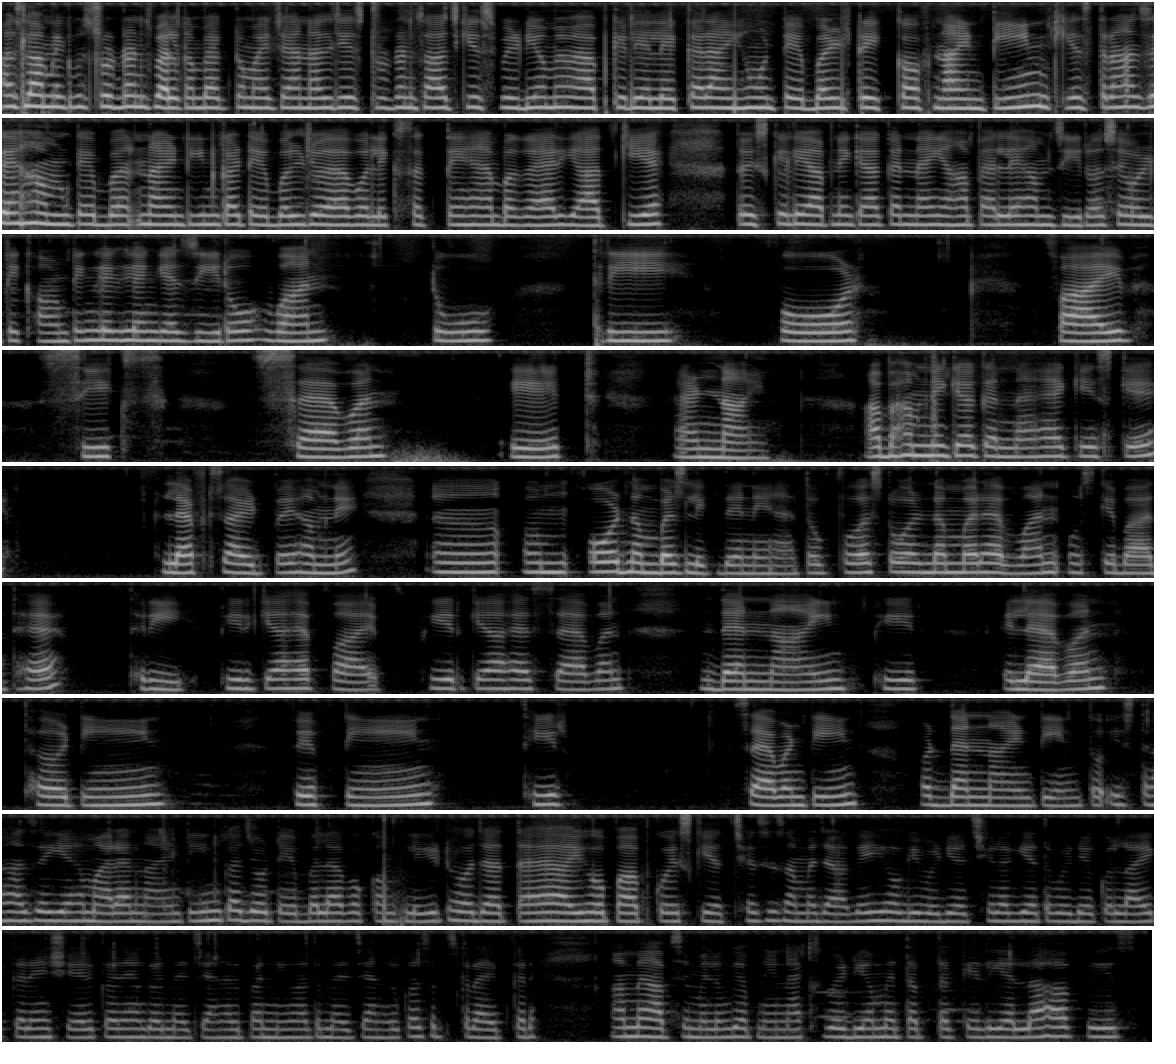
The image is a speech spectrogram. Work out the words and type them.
अस्सलाम वालेकुम students, welcome back to my channel. Ji students, आज की इस वीडियो में मैं आपके लिए लेकर आई हूँ टेबल ट्रिक ऑफ़ नाइनटीन। किस तरह से हम टेबल, नाइनटीन का टेबल जो है वो लिख सकते हैं बग़ैर याद किए? तो इसके लिए आपने क्या करना है, यहाँ पहले हम ज़ीरो से उल्टी काउंटिंग लिख लेंगे। Zero, one, two, three, four, five, six, seven, eight, and nine. अब हमने क्या करना है कि इसके लेफ़्ट साइड पे हमने और नंबर्स लिख देने हैं। तो फ़र्स्ट और नंबर है वन उसके बाद है थ्री फिर क्या है फाइव फिर क्या है सेवन देन नाइन फिर एलेवन थर्टीन फिफ्टीन फिर सेवनटीन और देन नाइनटीन तो इस तरह से ये हमारा नाइनटीन का जो टेबल है वो कंप्लीट हो जाता है। आई होप आपको इसकी अच्छे से समझ आ गई होगी। वीडियो अच्छी लगी है तो वीडियो को लाइक करें शेयर करें। अगर मेरे चैनल पर नहीं हुआ तो मेरे चैनल को सब्सक्राइब करें। हाँ मैं आपसे मिलूँगी अपनी नेक्स्ट वीडियो में। तब तक के लिए अल्लाह हाफिज़।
